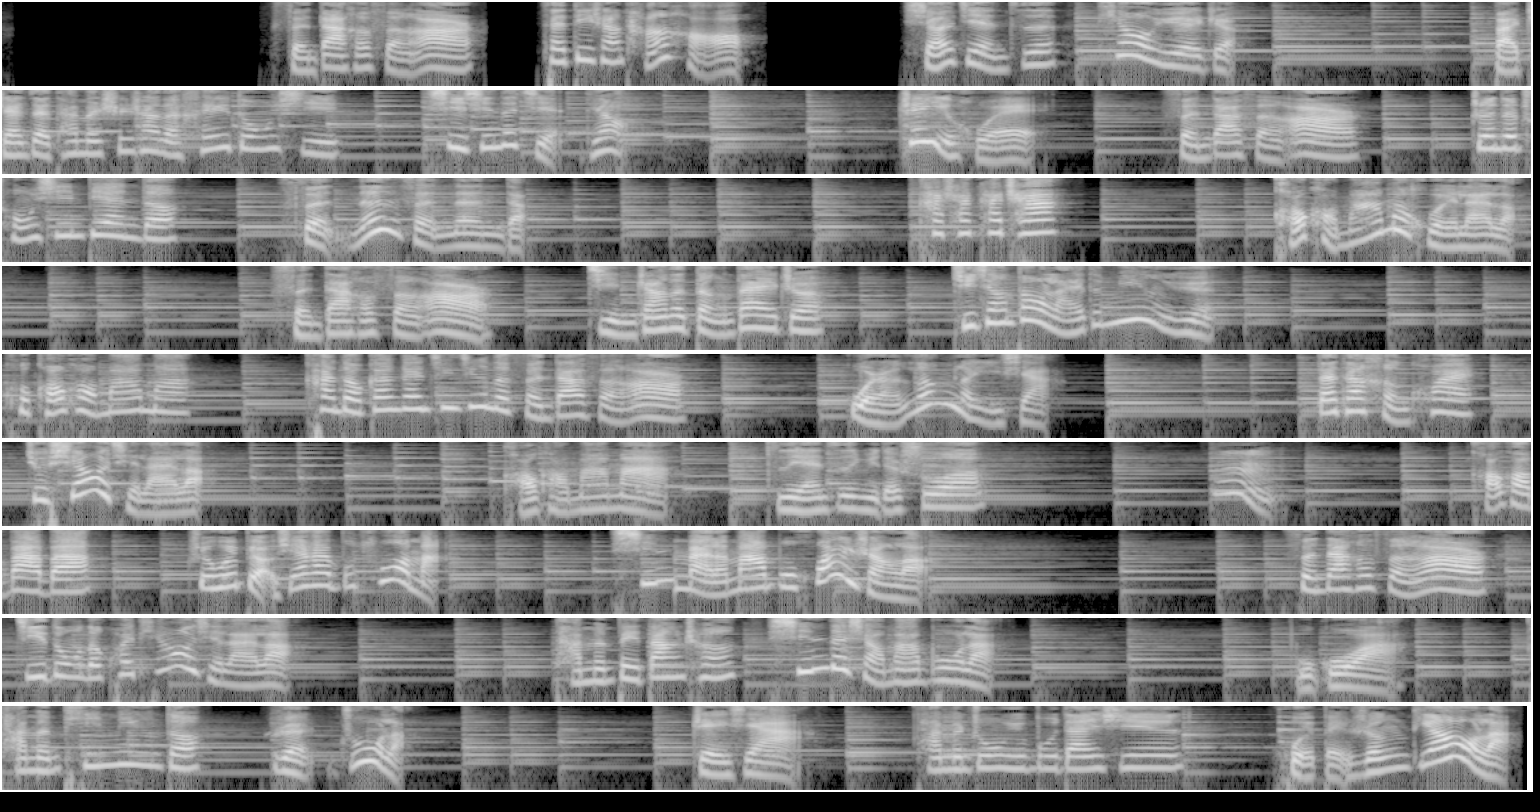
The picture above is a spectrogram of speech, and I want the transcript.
粉大和粉二在地上躺好，小剪子跳跃着，把粘在他们身上的黑东西细心的剪掉。这一回，粉大粉二。真的重新变得粉嫩粉嫩的。咔嚓咔嚓，考考妈妈回来了。粉大和粉二紧张的等待着即将到来的命运。可考考妈妈看到干干净净的粉大粉二，果然愣了一下，但他很快就笑起来了。考考妈妈自言自语的说：“嗯。”考考爸爸，这回表现还不错嘛！新买了抹布换上了。粉大和粉二激动的快跳起来了，他们被当成新的小抹布了。不过啊，他们拼命的忍住了。这下，他们终于不担心会被扔掉了。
